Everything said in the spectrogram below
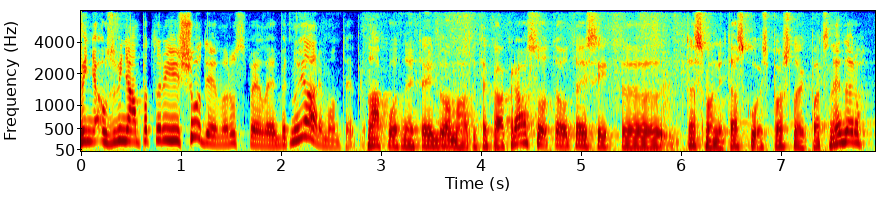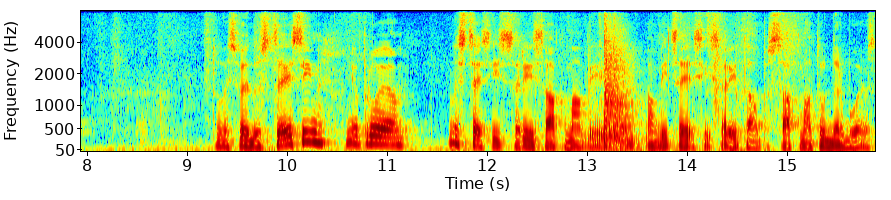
viņa, uz viņām pat arī šodien var uzspēlēt, bet nu jāremontē. Nākotnē te ir domāta tā kā krāsotavu taisīt. eh, Tas man ir tas, ko es pašlaik pats nedaru. To es vedu uz cēsīm joprojām. Nu, Es cēsīs arī sākumā biju, man bija cēsīs arī telpas sākumā, tur darbojos.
